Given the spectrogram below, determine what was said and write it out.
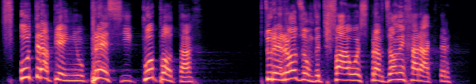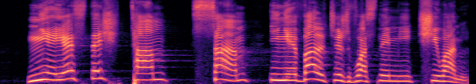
W utrapieniu, presji, kłopotach, które rodzą wytrwałość, sprawdzony charakter, nie jesteś tam sam i nie walczysz własnymi siłami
